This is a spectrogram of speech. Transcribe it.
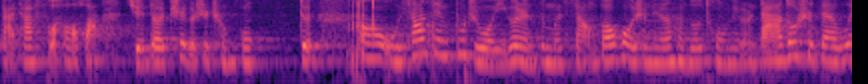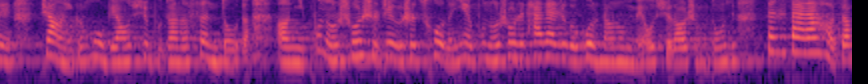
把它符号化，觉得这个是成功。对，嗯，我相信不止我一个人这么想，包括我身边的很多同龄人，大家都是在为这样一个目标去不断的奋斗的。嗯，你不能说是这个是错的，你也不能说是他在这个过程当中没有学到什么东西。但是大家好像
